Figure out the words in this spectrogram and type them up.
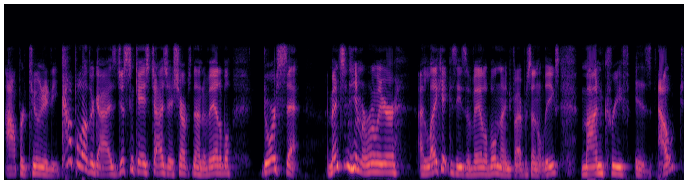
opportunity. Couple other guys, just in case Tajae Sharpe's not available. Dorsett. I mentioned him earlier. I like it because he's available 95% of leagues. Moncrief is out.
